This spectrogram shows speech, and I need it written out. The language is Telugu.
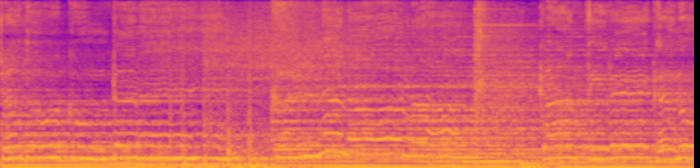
చదువుకుంటనే కళ్ళలో కాంతిరేఖను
